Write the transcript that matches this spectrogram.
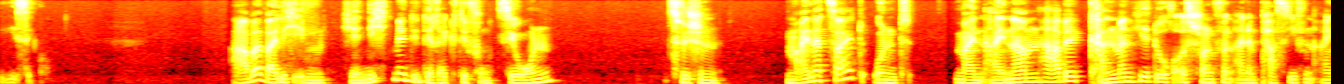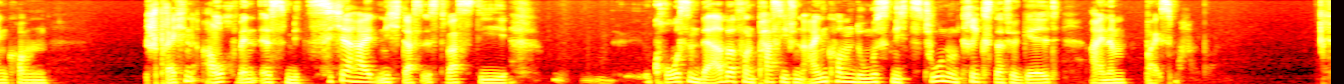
Risiko. Aber weil ich eben hier nicht mehr die direkte Funktion zwischen meiner Zeit und meinen Einnahmen habe, kann man hier durchaus schon von einem passiven Einkommen sprechen, auch wenn es mit Sicherheit nicht das ist, was die großen Werber von passiven Einkommen, du musst nichts tun und kriegst dafür Geld, einem weismachen wollen.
